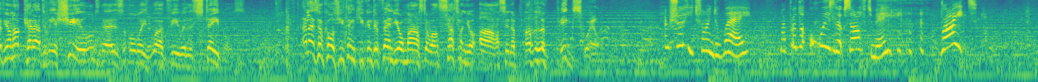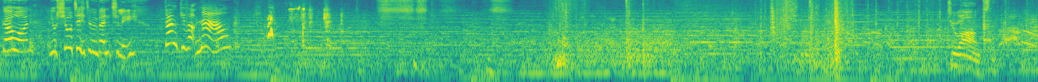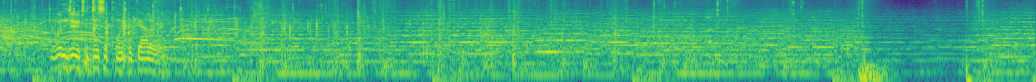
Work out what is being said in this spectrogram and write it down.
If you're not cut out to be a shield, there's always work for you in the stables. Unless, of course, you think you can defend your master while sat on your ass in a puddle of pig swill. I'm sure he'd find a way. My brother always looks after me. right? Go on. You're sure to hit him eventually. Don't give up now. Disappoint the gallery.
